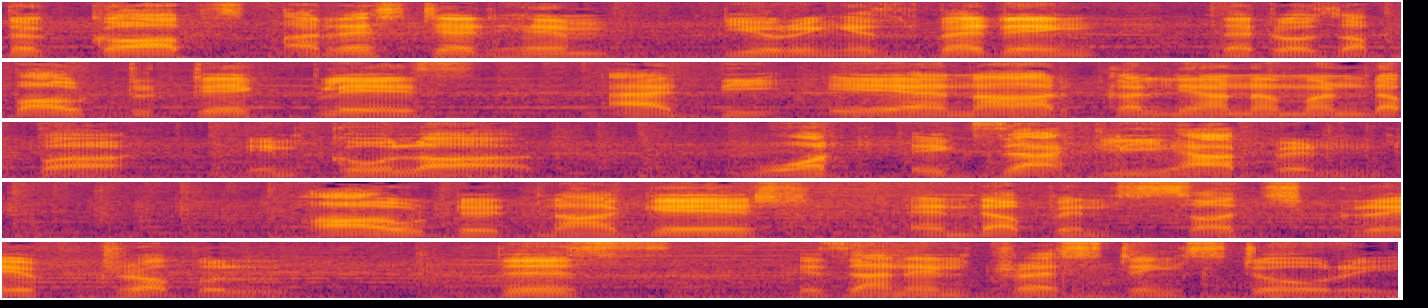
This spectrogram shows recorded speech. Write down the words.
The cops arrested him during his wedding that was about to take place at the ANR Kalyana Mandapa in Kolar. What exactly happened? How did Nagesh end up in such grave trouble? This is an interesting story.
